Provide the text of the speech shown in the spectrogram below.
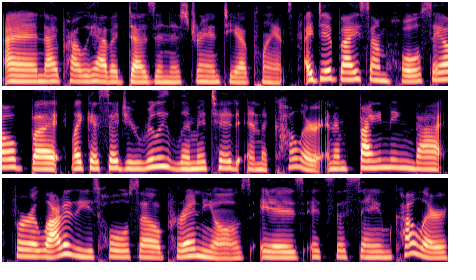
and I probably have a dozen Astrantia plants. I did buy some wholesale, but like I said, you're really limited in the color. And I'm finding that for a lot of these wholesale perennials is it's the same color,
